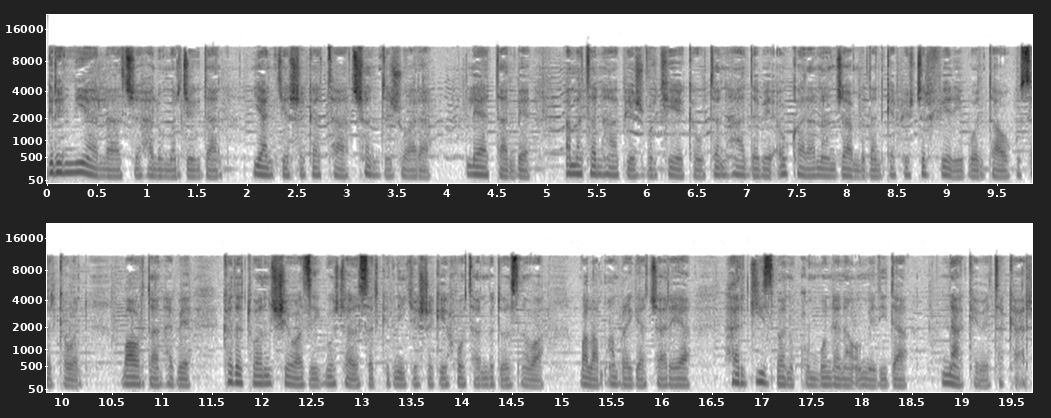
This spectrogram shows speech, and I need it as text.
گرنگ نییە لە چ هەلومەرجێکدان یان کێشەکە تا چەند دژوارە، لە یادتان بێ ئەمە تەنها پێشبڕکێیەکە و تەنها دەبێ ئەو کارانە ئەنجام بدەن کە پێشتر فێری بوون تاوەکو سەرکەون، باوەڕتان هەبێ کە دەتوانن شێوازێک بۆ چارەسەرکردنی کێشەکەی خۆتان بدۆزنەوە، بەڵام ئەم ڕێگاچارەیە هەرگیز بە نقومبوون لە نائومێدیدا ناکەوێتە کار.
